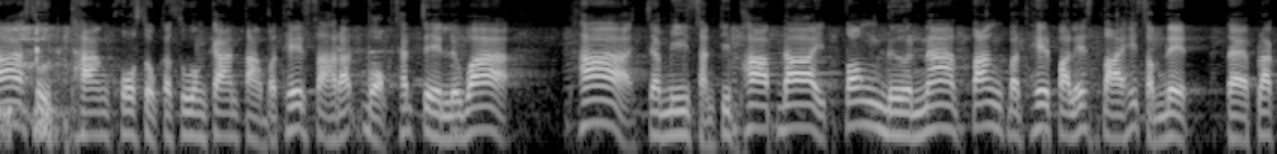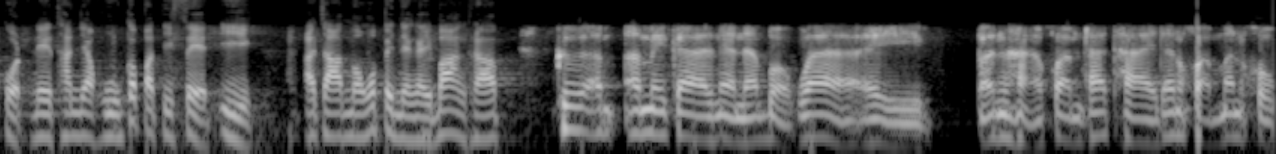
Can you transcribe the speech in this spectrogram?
ล่าสุดทางโฆษกกระทรวงการต่างประเทศสหรัฐบอกชัดเจนเลยว่า ถ้าจะมีสันติภาพได้ต้องเดินหน้าตั้งประเทศปาเลสไตน์ให้สำเร็จ แต่ปรากฏเนทันยาฮูก็ปฏิเสธอีก อาจารย์มองว่าเป็นยังไงบ้างครับ คือออเมริกาเนี่ยนะบอกว่าไอ้ปัญหาความท้าทายด้านความมั่นคง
